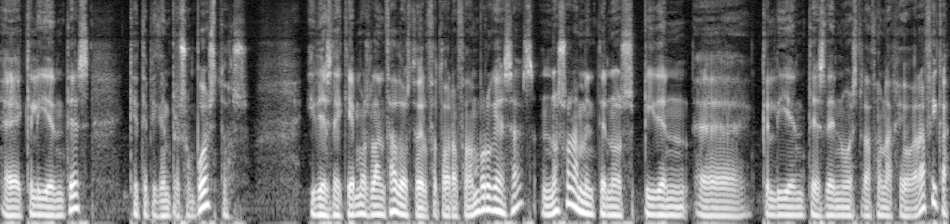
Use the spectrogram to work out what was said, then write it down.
eh, clientes que te piden presupuestos. Y desde que hemos lanzado esto del fotógrafo de hamburguesas, no solamente nos piden eh, clientes de nuestra zona geográfica,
